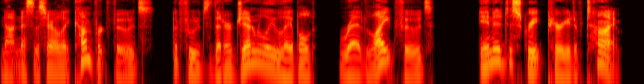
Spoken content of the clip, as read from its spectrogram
not necessarily comfort foods, but foods that are generally labeled red light foods, in a discrete period of time.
